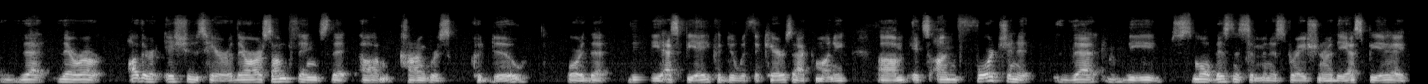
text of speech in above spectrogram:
that there are other issues here. There are some things that um, Congress could do or that the, the, SBA could do with the CARES Act money. Um, it's unfortunate that the Small Business Administration or the SBA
